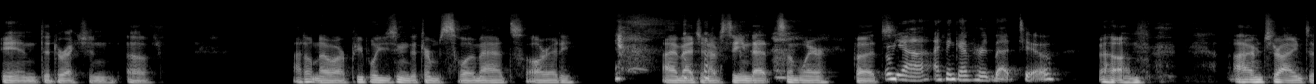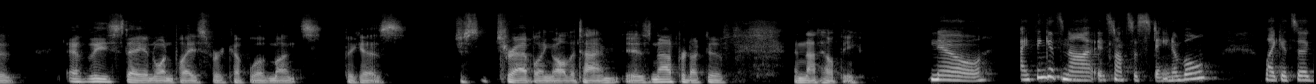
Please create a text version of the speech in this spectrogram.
in the direction of, I don't know, are people using the term slow mads already? I imagine I've seen that somewhere, but. Yeah, I think I've heard that too. Um, I'm trying to at least stay in one place for a couple of months because just traveling all the time is not productive and not healthy. No, I think it's not it's not sustainable. Like it's a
